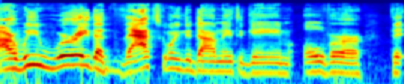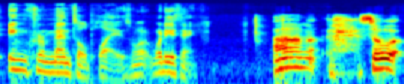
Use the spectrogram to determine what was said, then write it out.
are we worried that that's going to dominate the game over the incremental plays? What, what do you think? Um, so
